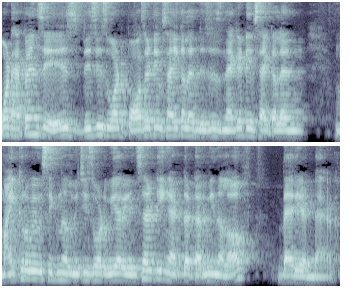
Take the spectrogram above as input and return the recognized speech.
what happens is this is what positive cycle and this is negative cycle and microwave signal which is what we are inserting at the terminal of BARITT diode.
